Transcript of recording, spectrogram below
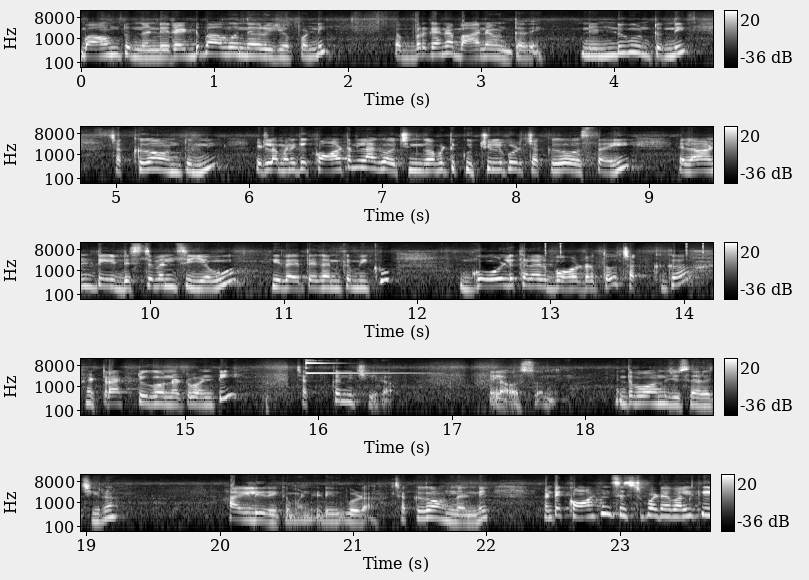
బాగుంటుందండి. రెడ్ బాగుంది ఎవరు చెప్పండి? ఎవరికైనా బాగానే ఉంటుంది. నిండుగా ఉంటుంది. చక్కగా ఉంటుంది. ఇట్లా మనకి కాటన్ లాగా వచ్చింది కాబట్టి కుచ్చులు కూడా చక్కగా వస్తాయి. ఎలాంటి డిస్టర్బెన్స్ ఇవ్వవు ఇదైతే కనుక మీకు గోల్డ్ కలర్ బార్డర్తో చక్కగా అట్రాక్టివ్గా ఉన్నటువంటి చక్కని చీర ఇలా వస్తుంది. ఎంత బాగుంది చూసారా చీర? హైలీ రికమెండెడ్ ఇది కూడా చక్కగా ఉందండి. అంటే కాటన్స్ ఇష్టపడే వాళ్ళకి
